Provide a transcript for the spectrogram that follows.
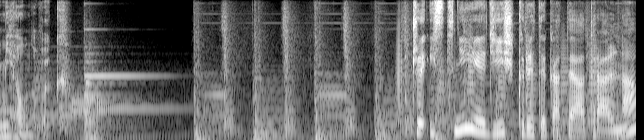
Michał Nowak. Czy istnieje dziś krytyka teatralna?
